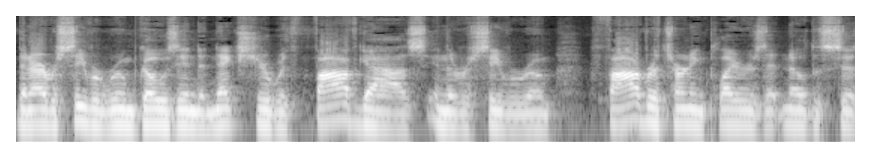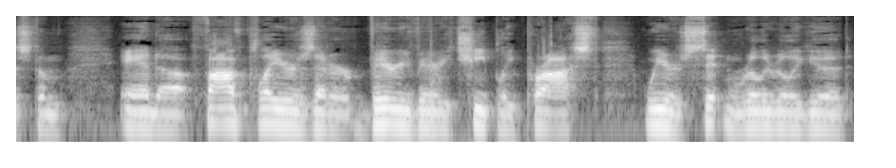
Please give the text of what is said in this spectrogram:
then our receiver room goes into next year with five guys in the receiver room, five returning players that know the system, and uh, five players that are very, very cheaply priced. We are sitting really, really good.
